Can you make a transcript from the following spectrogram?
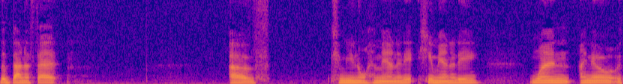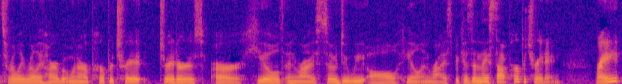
the benefit of communal humanity humanity when I know it's really, really hard, but when our perpetrators are healed and rise, so do we all heal and rise because then they stop perpetrating, right?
